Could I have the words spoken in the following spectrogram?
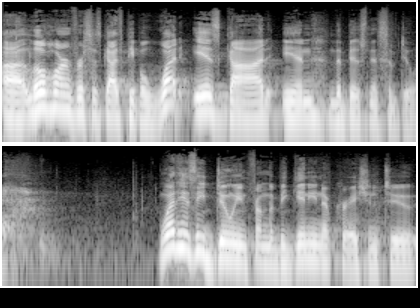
uh, little horn versus God's people. What is God in the business of doing? What is He doing from the beginning of creation to,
